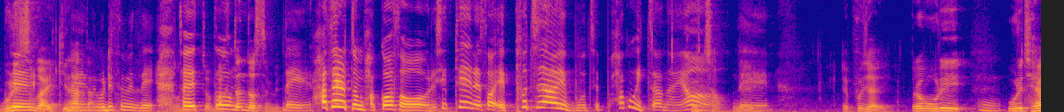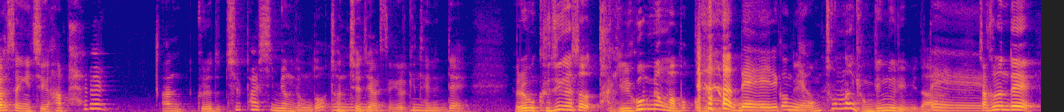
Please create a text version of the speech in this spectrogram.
무리수가 네, 있긴 네, 하다 무리수입니다. 네. 저희 좀 또- 막 던졌습니다 네, 화제를 좀 바꿔서 우리 CTN에서 FGI 모집 하고 있잖아요. 그렇죠. 네. FGI 여러분 우리 음. 우리 재학생이 지금 한 800, 한 그래도 7, 80명 정도 음, 전체 음, 재학생 이렇게 음. 되는데 여러분 그 중에서 딱 7명만 뽑거든요. 네, 일곱 명. 엄청난 경쟁률입니다. 네. 자 그런데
